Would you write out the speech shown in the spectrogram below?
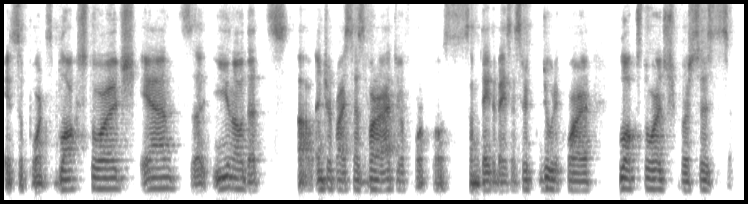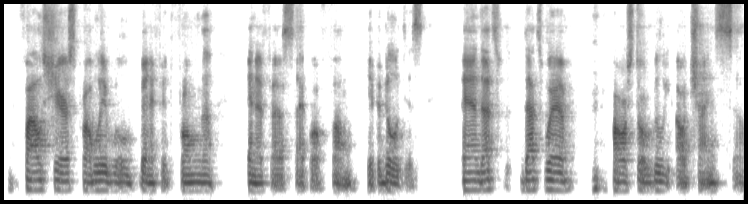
it supports block storage, and uh, you know that enterprise has variety of workloads. Some databases do require block storage versus file shares probably will benefit from the NFS type of um, capabilities. And that's that's where PowerStore really outshines uh,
